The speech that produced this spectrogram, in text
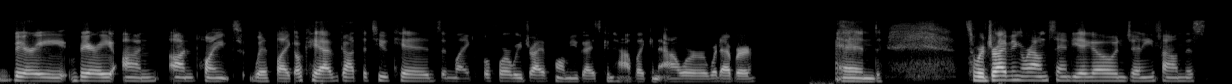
very very on on point with like okay i've got the two kids and like before we drive home you guys can have like an hour or whatever. And so we're driving around san diego and jenny found this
